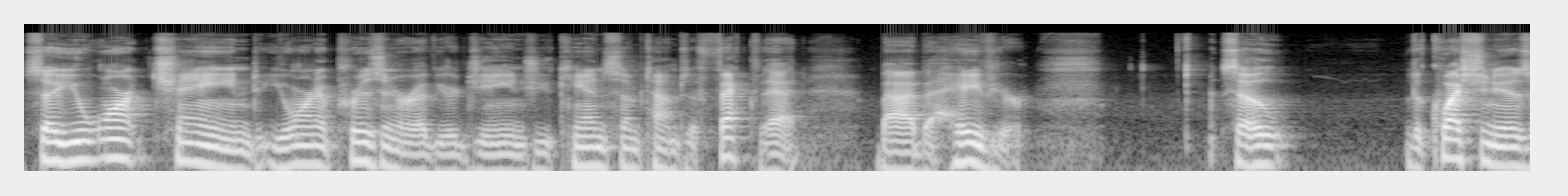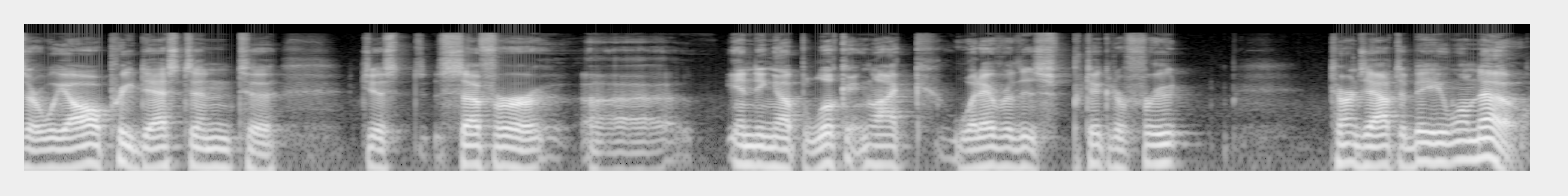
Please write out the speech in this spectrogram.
So you aren't chained, you aren't a prisoner of your genes. You can sometimes affect that by behavior. So the question is are we all predestined to just suffer, uh, ending up looking like whatever this particular fruit turns out to be? Well, no.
